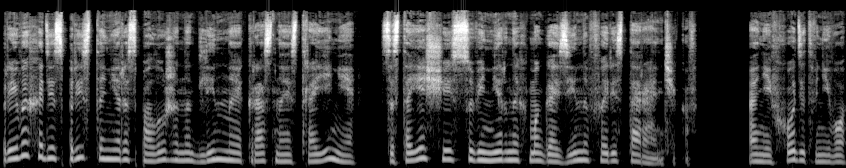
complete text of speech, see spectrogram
При выходе с пристани расположено длинное красное строение, состоящее из сувенирных магазинов и ресторанчиков. Они входят в него,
